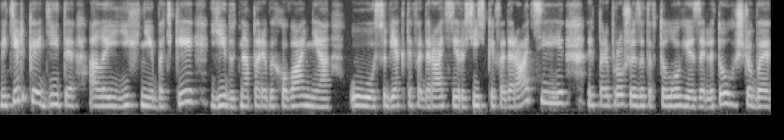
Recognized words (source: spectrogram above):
Не тільки діти, але й їхні батьки їдуть на перевиховання у суб'єкти Федерації Російської Федерації. Е, Перепрошую за тавтологію, для того, щоб е,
